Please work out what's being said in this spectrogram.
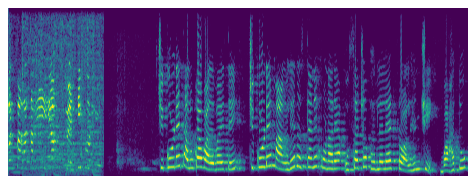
आपण पाहत आहे यम ट्वेंटी फोर न्यूज. चिकुर्डे तालुका वाळवा येथे चिकुर्डे मांगले रस्त्याने होणाऱ्या उसाच्या भरलेल्या ट्रॉल्यांची वाहतूक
